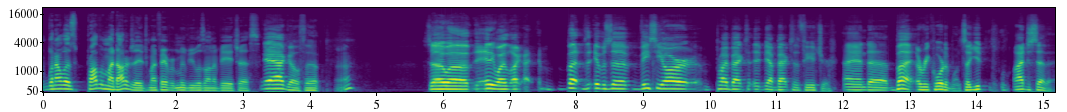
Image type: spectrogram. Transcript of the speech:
when I was probably my daughter's age, my favorite movie was on a VHS. Yeah, I go with that. So uh, anyway, like, I- but it was a VCR, probably back to yeah, Back to the Future, and uh, but a recorded one. So you, I just said that.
